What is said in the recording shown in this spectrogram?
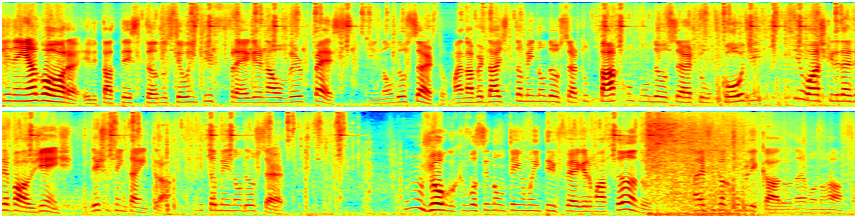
Que nem agora, ele tá testando o seu Entry Fragger na Overpass E não deu certo, mas na verdade também não deu certo o Taco, não deu certo o Code E eu acho que ele deve ter falado, gente, deixa eu tentar entrar E também não deu certo Num jogo que você não tem um Entry Fragger matando, aí fica complicado, né, mano, Rafa?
